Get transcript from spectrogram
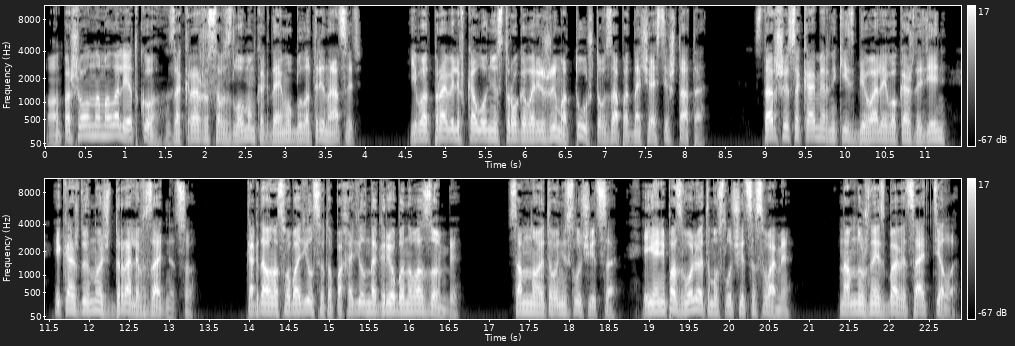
Он пошел на малолетку за кражу со взломом, когда ему было тринадцать». Его отправили в колонию строгого режима, ту, что в западной части штата. Старшие сокамерники избивали его каждый день и каждую ночь драли в задницу. Когда он освободился, то походил на гребаного зомби. Со мной этого не случится, и я не позволю этому случиться с вами. Нам нужно избавиться от тела».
